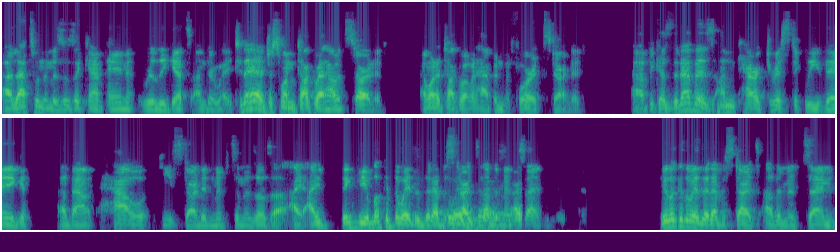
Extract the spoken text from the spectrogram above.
Uh, that's when the Mezuzah campaign really gets underway. Today, I just want to talk about how it started. I want to talk about what happened before it started, uh, because the Rebbe is uncharacteristically vague about how he started Mitzvah Mezuzah. I, I, think if you look at the way that the Rebbe starts other Mitzvah, if you look at the way that Rebbe starts other Mitzvah,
